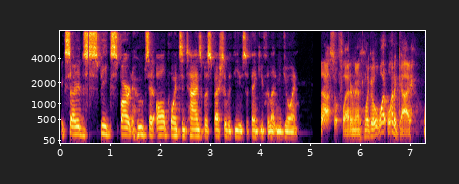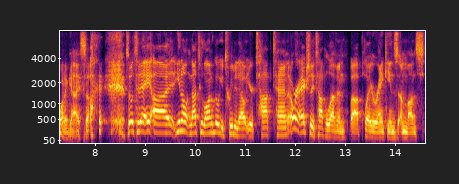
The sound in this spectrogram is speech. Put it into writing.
excited to speak Spartan hoops at all points and times, but especially with you. So thank you for letting me join. Ah, so flattered, man. Look, what what a guy, what a guy. So, so today, uh, you know, not too long ago, you tweeted out your top ten, or actually top eleven uh, player rankings amongst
